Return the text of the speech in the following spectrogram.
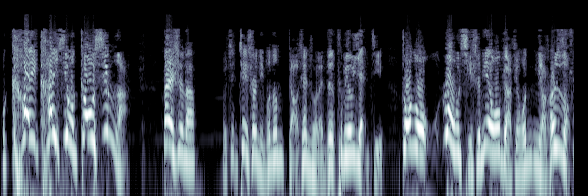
我开开心，我高兴啊！但是呢，我这这时候你不能表现出来，这特别有演技，装作若无其事，面无表情，我扭头就走。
